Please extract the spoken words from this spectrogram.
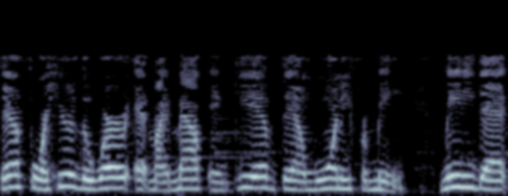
Therefore hear the word at my mouth and give them warning for me. Meaning that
